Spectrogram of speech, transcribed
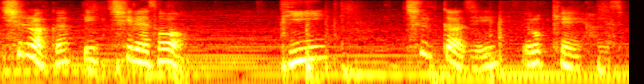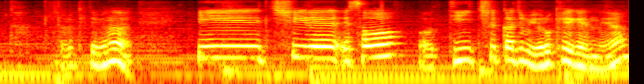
7을 할까요? B7에서 D7까지 이렇게 하겠습니다. 자, 이렇게 되면은 B7에서 D7까지면 이렇게 되겠네요.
